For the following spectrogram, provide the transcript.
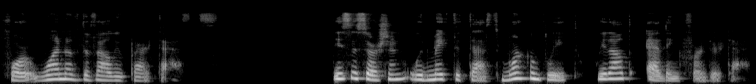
for one of the value pair tests. This assertion would make the test more complete without adding further tests.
